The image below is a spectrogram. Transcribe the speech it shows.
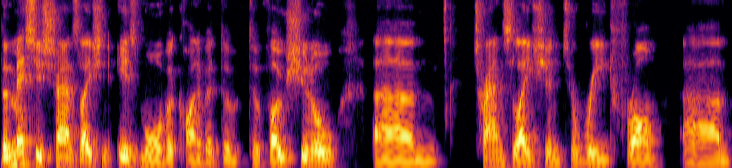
the message translation is more of a kind of a de- devotional um, translation to read from. Um,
